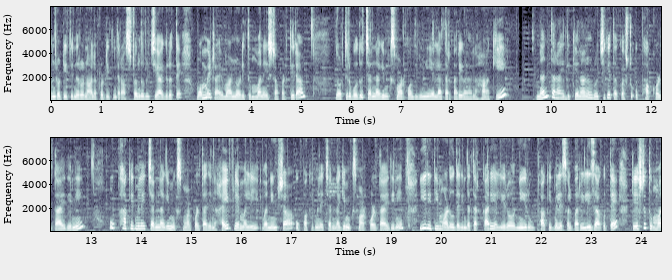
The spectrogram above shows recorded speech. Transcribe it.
ಒಂದು ರೊಟ್ಟಿ ತಿಂದರು ನಾಲ್ಕು ರೊಟ್ಟಿ ತಿಂತಾರೆ ಅಷ್ಟೊಂದು ರುಚಿಯಾಗಿರುತ್ತೆ. ಒಮ್ಮೆ ಟ್ರೈ ಮಾಡಿ ನೋಡಿ ತುಂಬಾ ಇಷ್ಟಪಡ್ತೀರಾ? ನೋಡ್ತಿರ್ಬೋದು. ಚೆನ್ನಾಗಿ ಮಿಕ್ಸ್ ಮಾಡ್ಕೊಂಡಿದ್ದೀನಿ ಎಲ್ಲ ತರಕಾರಿಗಳನ್ನು ಹಾಕಿ. ನಂತರ ಇದಕ್ಕೆ ನಾನು ರುಚಿಗೆ ತಕ್ಕಷ್ಟು ಉಪ್ಪು ಹಾಕ್ಕೊಳ್ತಾ ಇದ್ದೀನಿ. ಉಪ್ಪು ಹಾಕಿದ ಮೇಲೆ ಚೆನ್ನಾಗಿ ಮಿಕ್ಸ್ ಮಾಡ್ಕೊಳ್ತಾ ಇದ್ದೀನಿ. ಹೈ ಫ್ಲೇಮಲ್ಲಿ ಒಂದು ನಿಮಿಷ ಉಪ್ಪು ಹಾಕಿದ ಮೇಲೆ ಚೆನ್ನಾಗಿ ಮಿಕ್ಸ್ ಮಾಡ್ಕೊಳ್ತಾ ಇದ್ದೀನಿ. ಈ ರೀತಿ ಮಾಡುವುದರಿಂದ ತರಕಾರಿಯಲ್ಲಿರೋ ನೀರು ಉಪ್ಪು ಹಾಕಿದ ಮೇಲೆ ಸ್ವಲ್ಪ ರಿಲೀಸ್ ಆಗುತ್ತೆ. ಟೇಸ್ಟ್ ತುಂಬಾ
